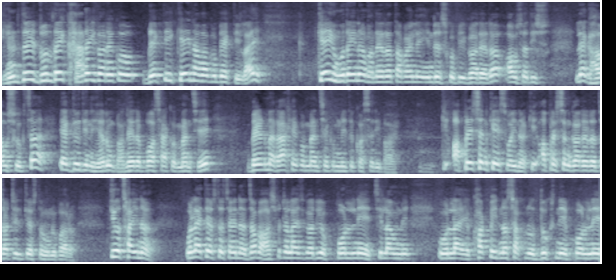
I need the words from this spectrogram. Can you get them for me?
हिँड्दै डुल्दै खाँदै गरेको व्यक्ति केही नभएको व्यक्तिलाई केही हुँदैन भनेर तपाईँले इन्डोस्कोपी गरेर औषधिले घाउ सुक्छ एक दुई दिन हेरौँ भनेर बसाएको मान्छे बेडमा राखेको मान्छेको मृत्यु कसरी भयो? कि अपरेसन केस होइन? कि अपरेसन गरेर जटिल त्यस्तो हुनु पर्यो? त्यो छैन। उसलाई त्यस्तो छैन जब हस्पिटलाइज गरियो पोल्ने चिलाउने उसलाई खट्पै नसक्नु दुख्ने पोल्ने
